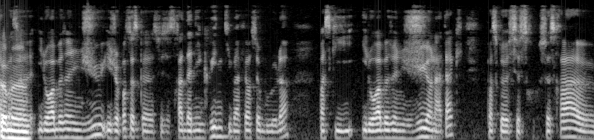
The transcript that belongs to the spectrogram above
comme. Euh, il aura besoin d'une jus, et je pense que ce sera Danny Green qui va faire ce boulot-là, parce qu'il aura besoin de jus en attaque, parce que ce, ce sera. Euh,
